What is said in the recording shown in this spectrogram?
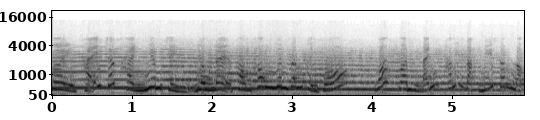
Người hãy chấp hành nghiêm chỉnh điều lệ phòng không nhân dân thành phố, góp phần đánh thắng giặc Mỹ xâm lược.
